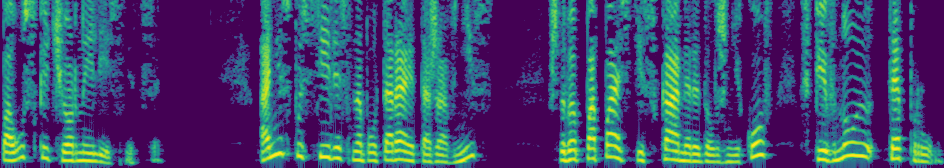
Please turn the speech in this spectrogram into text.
по узкой черной лестнице. Они спустились на полтора этажа вниз, чтобы попасть из камеры должников в пивную Тепру.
